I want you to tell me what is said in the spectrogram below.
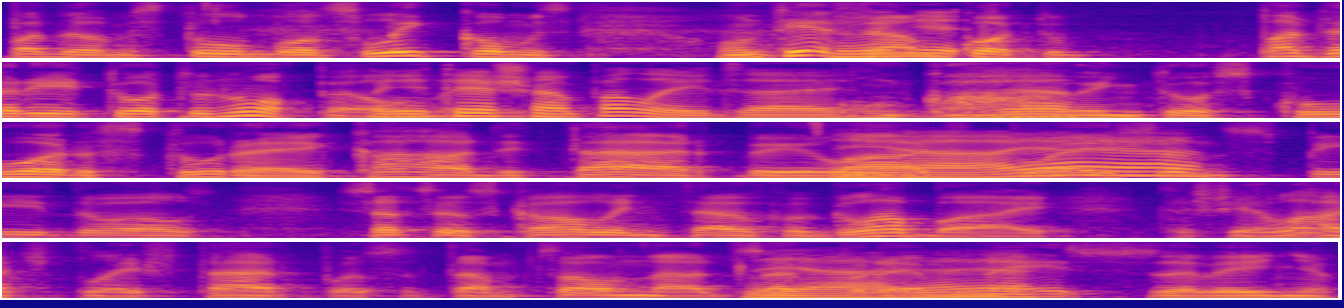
padomjas stulbos likumus, un tiešām, Viņa... ko tu padarīt to tu nopelnīji. Viņi tiešām palīdzēja. Un kā jā. viņi tos korus turēja, kādi tērpi bija lāčplēšanas spīdols. Es atceros, kā viņi tev ko glabāja, tad šie lāčplēšu tērpos ar tām caunādu cepurēm nesa viņu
